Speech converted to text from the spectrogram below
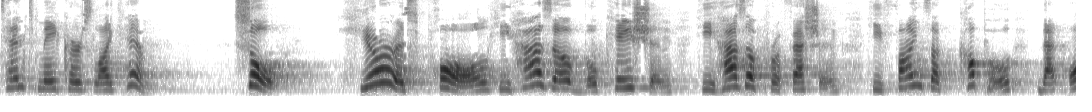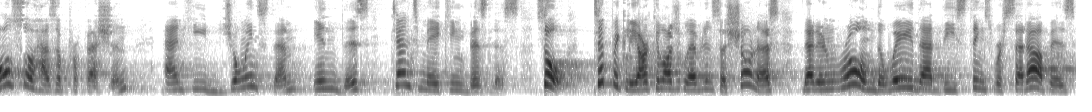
tent makers like him. So here is Paul. He has a vocation, he has a profession. He finds a couple that also has a profession, and he joins them in this tent making business. So, typically, archaeological evidence has shown us that in Rome, the way that these things were set up is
